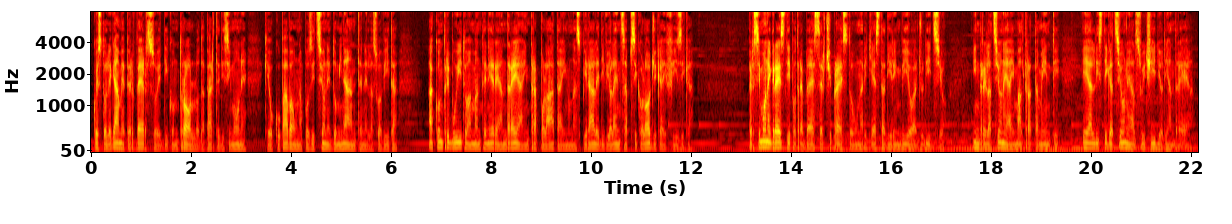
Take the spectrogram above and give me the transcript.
Questo legame perverso e di controllo da parte di Simone, che occupava una posizione dominante nella sua vita, ha contribuito a mantenere Andrea intrappolata in una spirale di violenza psicologica e fisica. Per Simone Gresti potrebbe esserci presto una richiesta di rinvio a giudizio in relazione ai maltrattamenti e all'istigazione al suicidio di Andrea.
